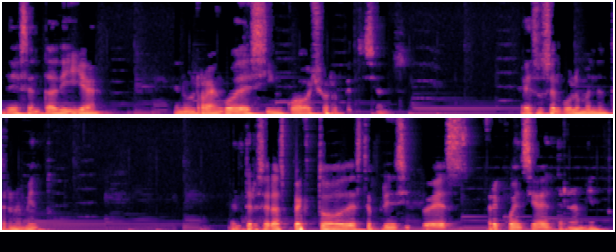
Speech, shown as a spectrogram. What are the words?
de sentadilla en un rango de 5 a 8 repeticiones. Eso es el volumen de entrenamiento. El tercer aspecto de este principio es frecuencia de entrenamiento.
